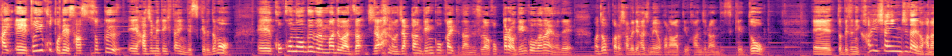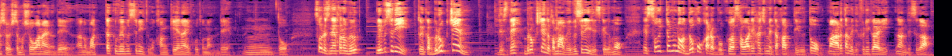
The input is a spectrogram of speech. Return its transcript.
はい、えー、ということで早速、えー、始めていきたいんですけれども、えー、ここの部分まではざ、じゃ、あの、若干原稿書いてたんですが、ここからは原稿がないので、まあ、どっから喋り始めようかなっていう感じなんですけど、えー、っと、別に会社員時代の話をしてもしょうがないので、あの、全く Web3 とは関係ないことなんで、うんと、そうですね、この Web3 というかブロックチェーンですね。ブロックチェーンとかまあ Web3 ですけども、そういったものをどこから僕は触り始めたかっていうと、まあ改めて振り返りなんですが、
